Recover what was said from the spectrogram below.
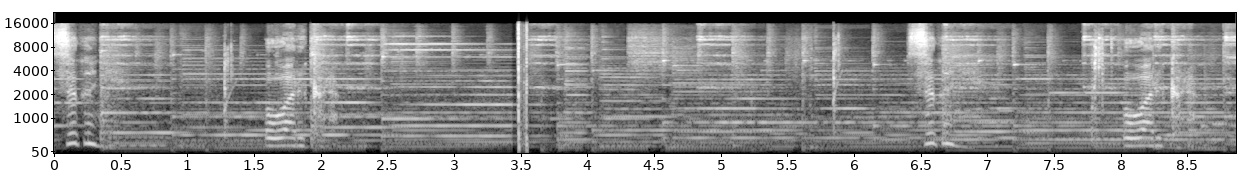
すぐに終わるから。すぐに終わるから。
